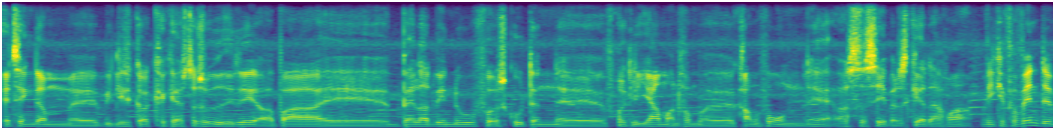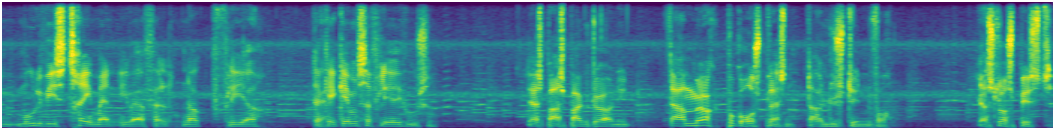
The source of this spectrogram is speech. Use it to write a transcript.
Jeg tænkte, om øh, vi lige så godt kan kaste os ud i det, og bare øh, baller et vindue for at skudt den øh, frygtelige jammeren fra øh, gramofonen af, og så se, hvad der sker derfra. Vi kan forvente muligvis tre mand i hvert fald. Nok flere. Der ja. kan gemme sig flere i huset. Lad os bare sparke døren ind. Der er mørkt på gårdspladsen. Der er lyst indenfor. Jeg slås bedst,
